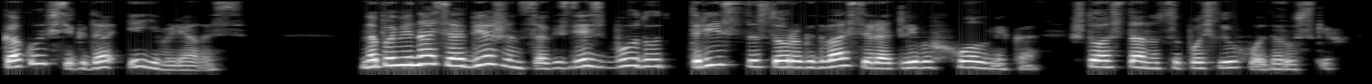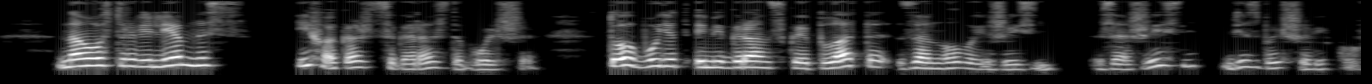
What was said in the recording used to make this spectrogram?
какой всегда и являлась. Напоминать о беженцах здесь будут 342 сиротливых холмика, что останутся после ухода русских. На острове Лемнос их окажется гораздо больше. То будет эмигрантская плата за новую жизнь, за жизнь без большевиков.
